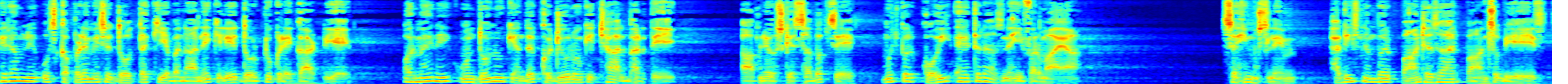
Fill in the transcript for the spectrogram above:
پھر ہم نے اس کپڑے میں سے دو تکیے بنانے کے لیے دو ٹکڑے کاٹ لیے اور میں نے ان دونوں کے اندر کھجوروں کی چھال بھر دی۔ آپ نے اس کے سبب سے مجھ پر کوئی اعتراض نہیں فرمایا۔ صحیح مسلم، حدیث نمبر پانچ ہزار پانچ سو بیس۔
